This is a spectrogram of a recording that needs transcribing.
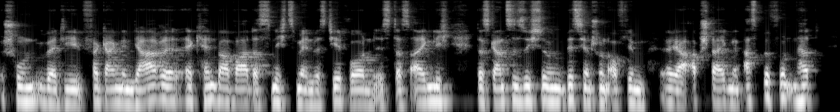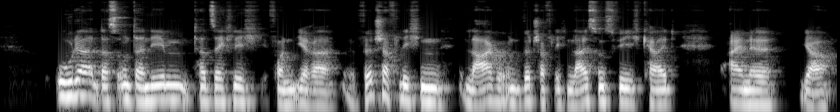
schon über die vergangenen Jahre erkennbar war, dass nichts mehr investiert worden ist, dass eigentlich das Ganze sich so ein bisschen schon auf dem äh, ja, absteigenden Ast befunden hat. Oder das Unternehmen tatsächlich von ihrer wirtschaftlichen Lage und wirtschaftlichen Leistungsfähigkeit eine ja,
